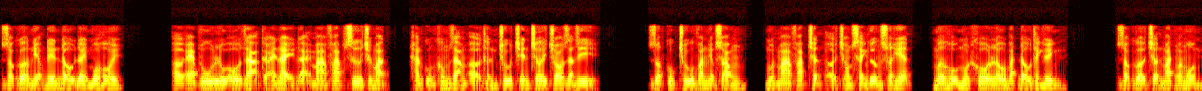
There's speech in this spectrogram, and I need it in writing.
do gợ niệm đến đầu đầy mồ hôi. Ở ép vũ lù ô giả cái này đại ma pháp sư trước mặt, hắn cũng không dám ở thần chú trên chơi trò gian gì rốt cục chú văn niệm xong, một ma pháp trận ở trong sảnh gương xuất hiện, mơ hồ một khô lâu bắt đầu thành hình. Do gỡ trận mắt mất mồm.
